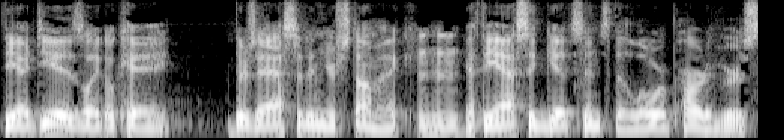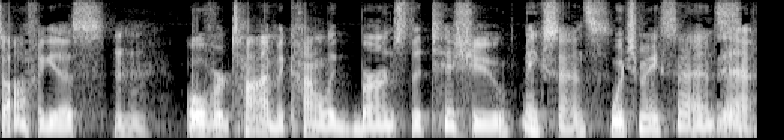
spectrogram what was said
The idea is like, okay, there's acid in your stomach. Mm-hmm. If the acid gets into the lower part of your esophagus, Mm-hmm. over time it kind of like burns the tissue, Makes sense. which makes sense. Yeah.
